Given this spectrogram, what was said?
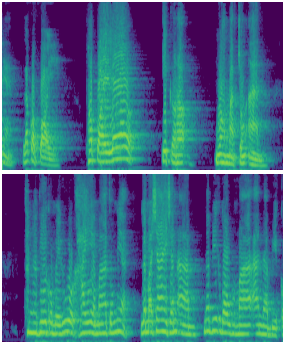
เนี่ย แล้วก็ปล่อย พอปล่อยแล้วอิกระมุฮัมมัดจงอ่าน ท่านนบีก็ไม่รู้ว่าใครมาตรงเนี้ยแล้วมาใช้ให้ฉันอ่าน นบีก็บอกมาอันนบีก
